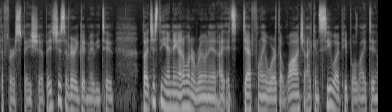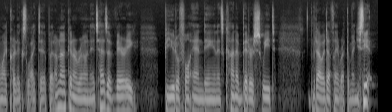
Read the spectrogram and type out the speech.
the first spaceship. It's just a very good movie too. But just the ending i don't want to ruin it. I, it's definitely worth a watch. I can see why people liked it and why critics liked it but i'm not going to ruin it. It has a very beautiful ending and it's kind of bittersweet but i would definitely recommend you see it.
